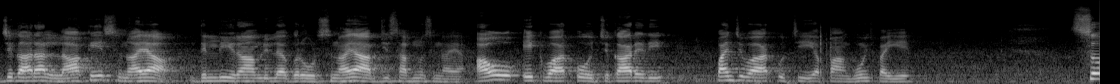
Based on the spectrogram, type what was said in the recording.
ਜਗਾਰਾ ਲਾ ਕੇ ਸੁਨਾਇਆ ਦਿੱਲੀ ਰਾਮਲੀਲਾ ਗਰੋੜ ਸੁਨਾਇਆ ਆਪ ਜੀ ਸਭ ਨੂੰ ਸੁਨਾਇਆ ਆਓ ਇੱਕ ਵਾਰ ਉਹ ਜਕਾਰੇ ਦੀ ਪੰਜ ਵਾਰ ਉੱਚੀ ਆਪਾਂ ਗੂੰਜ ਪਾਈਏ। ਸੋ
